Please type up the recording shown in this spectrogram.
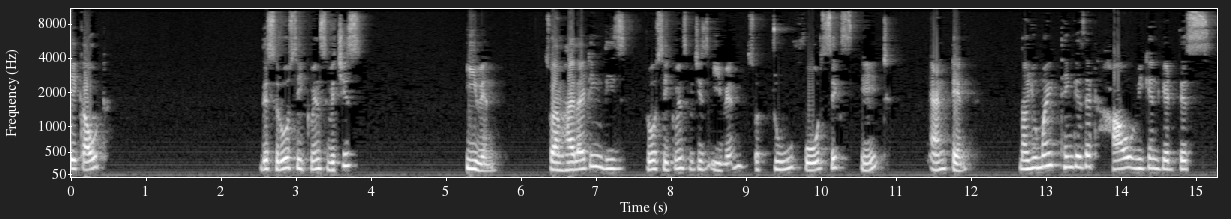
take out this row sequence which is even. So I'm highlighting these row sequence which is even. So 2 4 6 8 and 10 now you might think is that how we can get this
